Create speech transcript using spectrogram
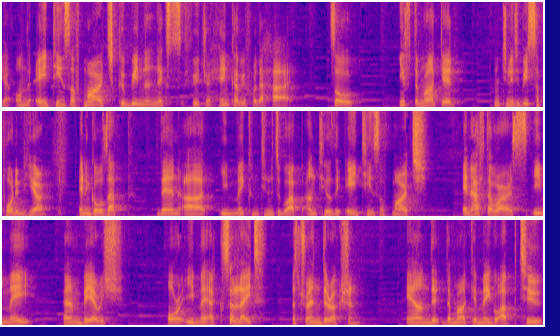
Yeah, on the 18th of March could be the next future Henkabi for the high. So if the market continue to be supported here and it goes up, then uh, it may continue to go up until the 18th of March. And afterwards, it may turn bearish or it may accelerate the trend direction and the market may go up to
